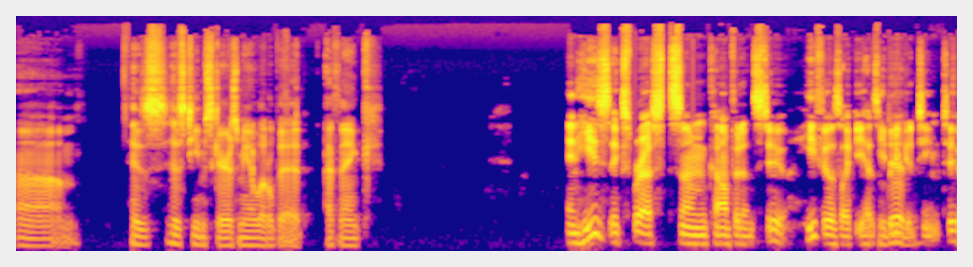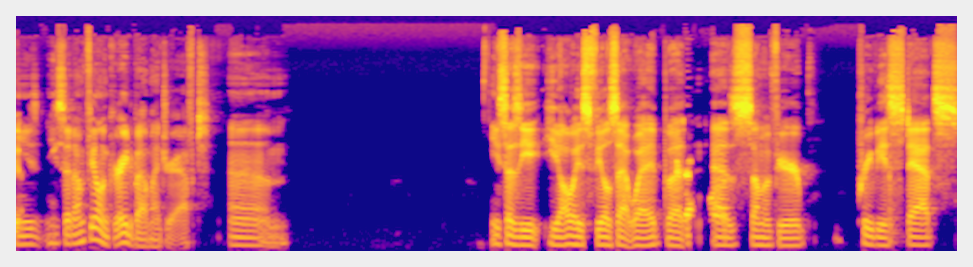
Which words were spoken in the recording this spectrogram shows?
Um, his his team scares me a little bit. I think and he's expressed some confidence too. He feels like he has a he pretty did. good team too. He, he, said, "I'm feeling great about my draft." Um, he says he he always feels that way, but as some of your previous stats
